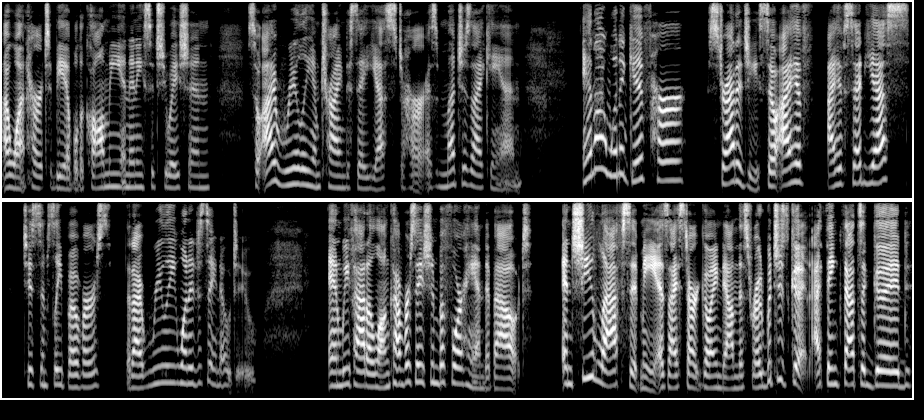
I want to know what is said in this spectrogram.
I want her to be able to call me in any situation. So I really am trying to say yes to her as much as I can. And I want to give her strategies. So I have I have said yes to some sleepovers that I really wanted to say no to. And we've had a long conversation beforehand about and she laughs at me as I start going down this road, which is good. I think that's a good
